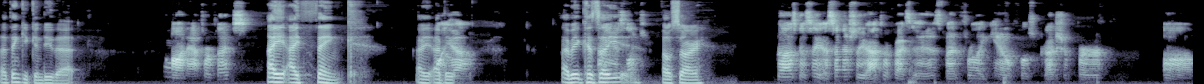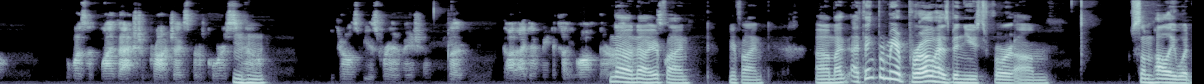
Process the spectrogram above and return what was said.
I think you can do that. On After Effects. I I think. I I, well, be, yeah. I because I I, mean, not- oh sorry. No, I was gonna say essentially After Effects is meant for like you know post production for um wasn't live action projects, but of course you Mhm. know you can also be used for animation. But I, I didn't mean to cut you off there. No, no, you're fine. You're fine. Um, I, I think Premiere Pro has been used for um some Hollywood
